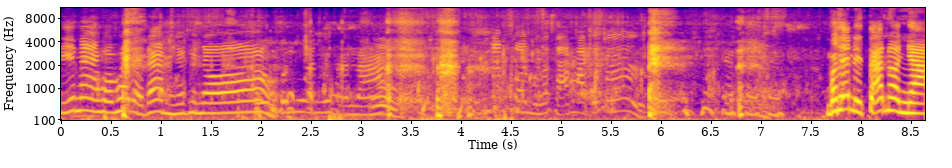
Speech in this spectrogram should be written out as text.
ตีหน้าเพิ่มให้ได้ด้านนี่พี่น้องบ่ทันได้ตัดหอนหญ้า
